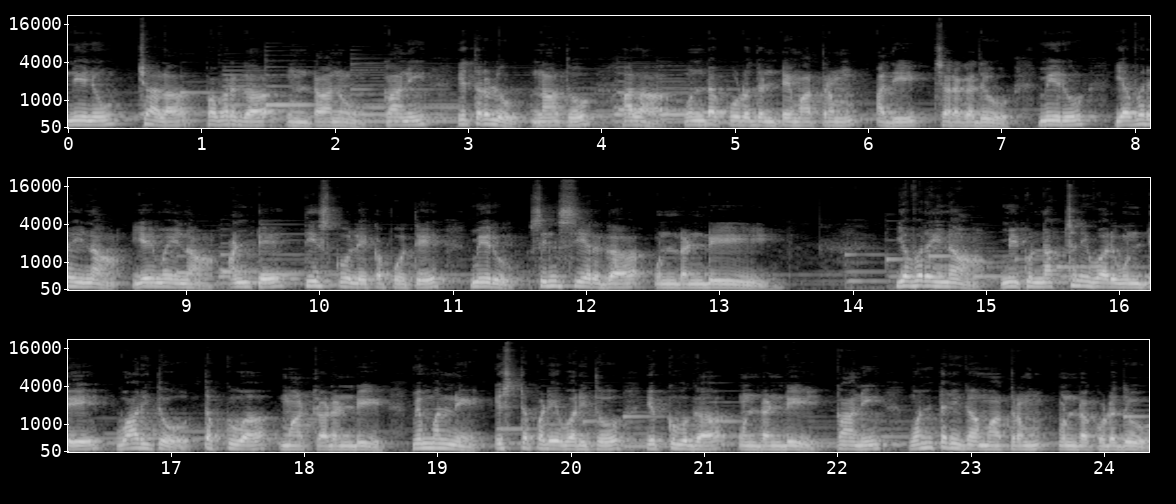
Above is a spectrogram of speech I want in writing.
నేను చాలా పవర్గా ఉంటాను. కానీ ఇతరులు నాతో అలా ఉండకూడదంటే మాత్రం అది జరగదు. మీరు ఎవరైనా ఏమైనా అంటే తీసుకోలేకపోతే మీరు సిన్సియర్గా ఉండండి. ఎవరైనా మీకు నచ్చని వారు ఉంటే వారితో తక్కువ మాట్లాడండి. మిమ్మల్ని ఇష్టపడే వారితో ఎక్కువగా ఉండండి. కానీ ఒంటరిగా మాత్రం ఉండకూడదు.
